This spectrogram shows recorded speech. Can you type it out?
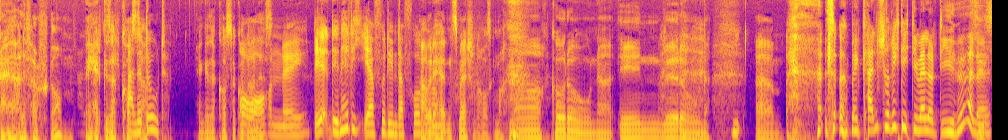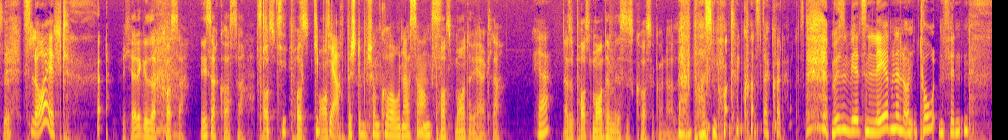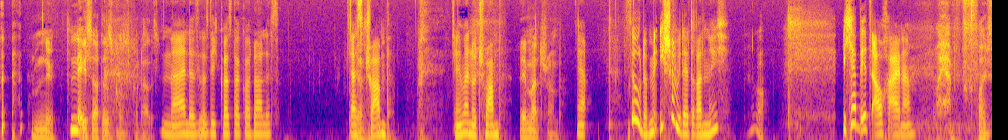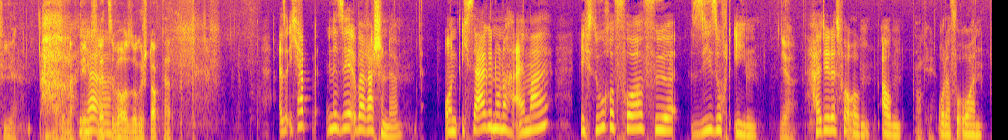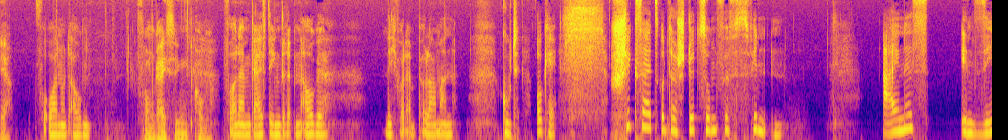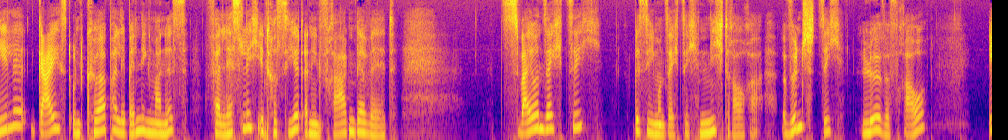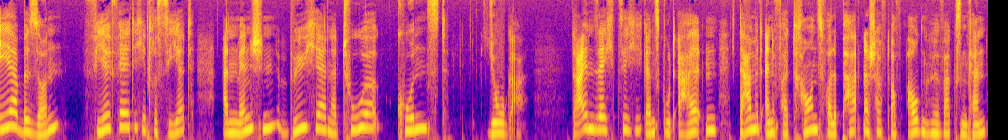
Ja, alle verstorben. Ich hätte gesagt Costa. Alle tot. Hätte gesagt Costa Cordalis. Oh nee, der, den hätte ich eher für den davor Aber der genommen. hätte einen Smash draus gemacht. Nach Corona in Verona. ähm, Man kann schon richtig die Melodie hören. Siehste? Es läuft. ich hätte gesagt Costa. Ich sag Costa. es gibt, es gibt ja auch bestimmt schon Corona-Songs. Postmortem, ja klar. Ja? Also Postmortem ist es Costa Cordalis. Postmortem Costa Cordalis. Müssen wir jetzt einen Lebenden und einen Toten finden? Nö. Nee. Ich sag, das ist Costa Cordalis. Nein, das ist nicht Costa Cordalis. Das ist Ja. Trump. Immer nur Trump. Immer Trump. Ja. So, da bin ich schon wieder dran, nicht? Ja. Ich habe jetzt auch eine. Oh ja, voll viel. Also nachdem Ja. es letzte Woche so gestockt hat. Also ich habe eine sehr überraschende. Und ich sage nur noch einmal, ich suche vor für Sie sucht ihn. Ja, Halt dir das vor Augen, Augen okay. oder vor Ohren, Ja. vor Ohren und Augen, Vom geistigen Auge. vor deinem geistigen dritten Auge, nicht vor deinem Pöllermann. Gut, okay. Schicksalsunterstützung fürs Finden. Eines in Seele, Geist und Körper lebendigen Mannes, verlässlich interessiert an den Fragen der Welt. 62 bis 67 Nichtraucher wünscht sich Löwefrau, eher besonnen, vielfältig interessiert an Menschen, Bücher, Natur, Kunst, Yoga. 63 ganz gut erhalten, damit eine vertrauensvolle Partnerschaft auf Augenhöhe wachsen kann,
